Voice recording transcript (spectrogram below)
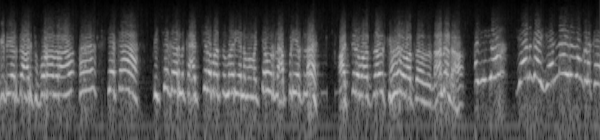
கிட்டி எடுத்து அடிச்சு போடாதடா. ஏக்கா பிச்சைக்காரனுக்கு அச்சில பார்த்த மாதிரி நம்ம மச்சான் ஊர்ல அப்படி இருக்கல அச்சில பார்த்தாலும் கிட்ட பார்த்தாலும் நான் தானா ஐயோ ஏனுங்க என்ன இருக்கு உங்களுக்கு?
